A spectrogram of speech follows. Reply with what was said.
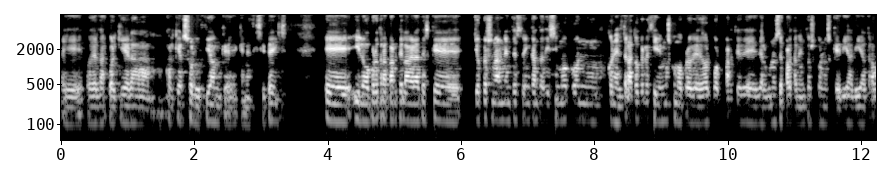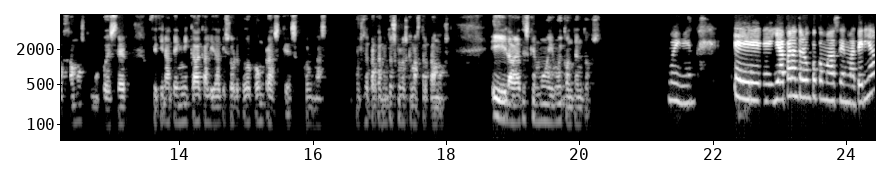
eh, poder dar cualquier, cualquier solución que necesitéis. Eh, y luego, por otra parte, la verdad es que yo personalmente estoy encantadísimo con, con el trato que recibimos como proveedor por parte de, algunos departamentos con los que día a día trabajamos, como puede ser oficina técnica, calidad y sobre todo compras, que es con, más, los departamentos con los que más tratamos. Y la verdad es que muy, muy contentos. Muy bien. Eh, ya para entrar un poco más en materia,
